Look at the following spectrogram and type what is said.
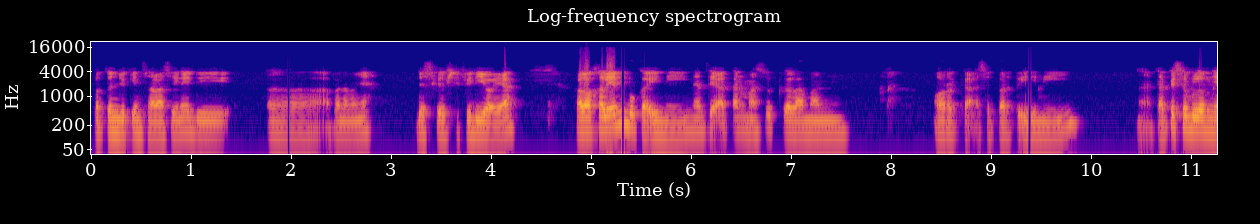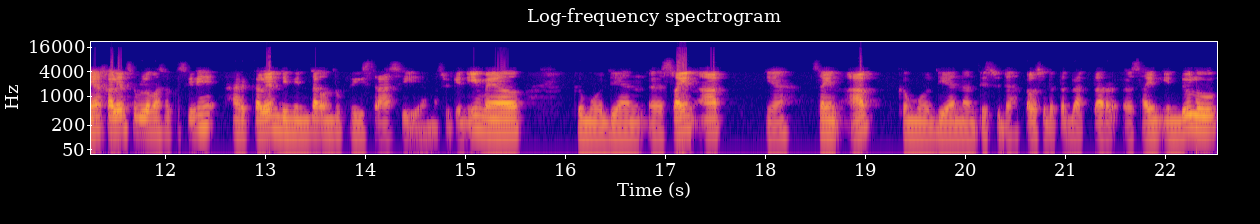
petunjuk instalasi ini di uh, apa namanya deskripsi video ya. Kalau kalian buka ini, nanti akan masuk ke laman Orca seperti ini. Nah, tapi sebelumnya kalian sebelum masuk ke sini, hari kalian diminta untuk registrasi ya, masukin email, kemudian uh, sign up ya, sign up, kemudian nanti sudah kalau sudah terdaftar uh, sign in dulu,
